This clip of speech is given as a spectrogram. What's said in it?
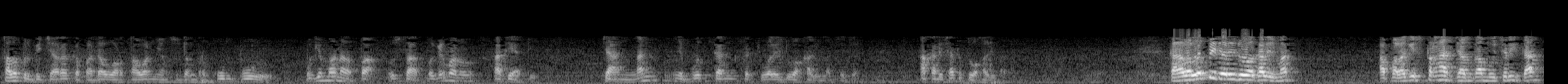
kalau berbicara kepada wartawan yang sedang berkumpul. Bagaimana Pak Ustadz? Bagaimana? Hati-hati. Jangan menyebutkan kecuali dua kalimat saja. Akan dicatat dua kalimat. Kalau lebih dari dua kalimat, apalagi setengah jam kamu cerita,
